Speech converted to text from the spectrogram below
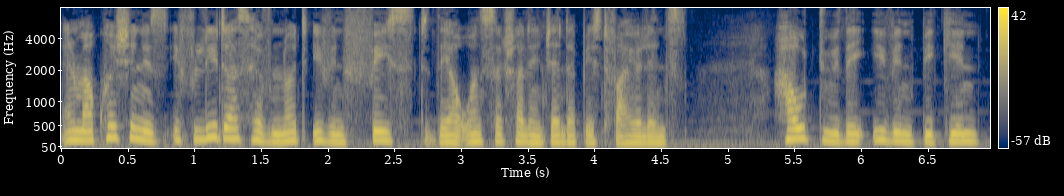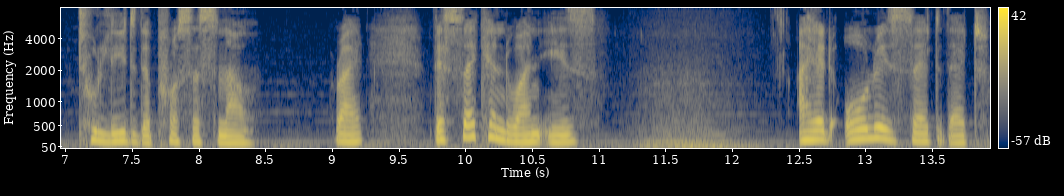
And my question is if leaders have not even faced their own sexual and gender based violence, how do they even begin to lead the process now? Right? The second one is I had always said that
